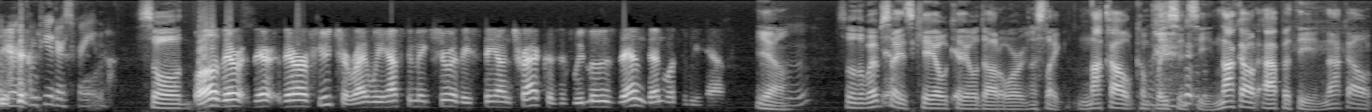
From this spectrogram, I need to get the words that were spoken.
over a computer screen. So Well, they're they're they're our future, right? We have to make sure they stay on track because if we lose them, then what do we have? Yeah. So the website is koka.org. That's like knock out complacency, knock out apathy, knock out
